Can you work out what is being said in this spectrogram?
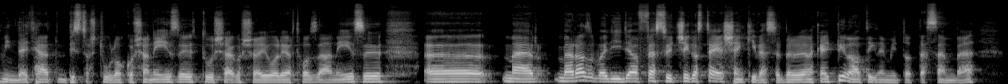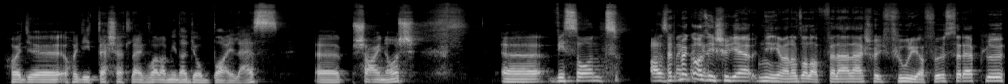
mindegy, hát biztos túl okos a néző, túlságosan jól ért hozzá a néző, mert, mert az, vagy így a feszültség az teljesen kiveszed belőle, nekem egy pillanatig nem jutott eszembe, hogy, hogy itt esetleg valami nagyobb baj lesz, sajnos. Viszont az hát meg, meg az is ugye nyilván az alapfelállás, hogy Fury a főszereplő,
